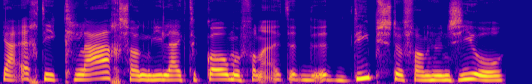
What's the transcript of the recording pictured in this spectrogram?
ja, echt die klaagzang die lijkt te komen vanuit het, diepste van hun ziel.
